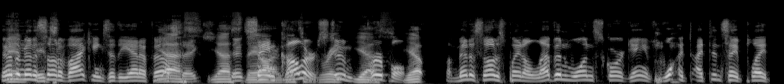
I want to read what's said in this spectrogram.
They're the Minnesota Vikings of the NFL. Yes, yes, They're they same are. colors great, too, yes, purple. Yep. Uh, Minnesota's played 11 one score games. I didn't say played.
